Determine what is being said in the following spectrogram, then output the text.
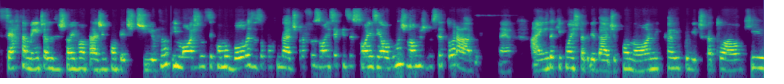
certamente elas estão em vantagem competitiva e mostram-se como boas as oportunidades para fusões e aquisições em alguns ramos do setor agro. Né? ainda que com a estabilidade econômica e política atual que,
